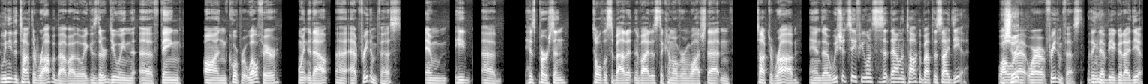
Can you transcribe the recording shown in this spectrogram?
we need to talk to Rob about by the way because they're doing a thing on corporate welfare pointing it out uh, at Freedom Fest and he uh his person told us about it and invited us to come over and watch that and talk to Rob and uh, we should see if he wants to sit down and talk about this idea while should. we're at we're at Freedom Fest. I think Hmm. that'd be a good idea.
